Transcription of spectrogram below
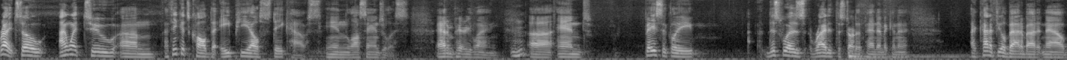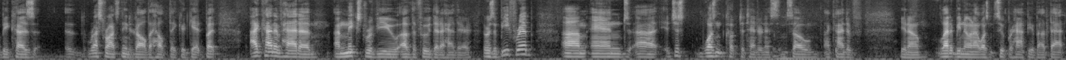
Right. So I went to, um, I think it's called the APL Steakhouse in Los Angeles, Adam Perry Lang. Uh, and basically, this was right at the start of the pandemic, and I, I kind of feel bad about it now because uh, restaurants needed all the help they could get. But I kind of had a, a mixed review of the food that I had there. There was a beef rib, um, and uh, it just wasn't cooked to tenderness, and so I kind of you know, let it be known I wasn't super happy about that.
